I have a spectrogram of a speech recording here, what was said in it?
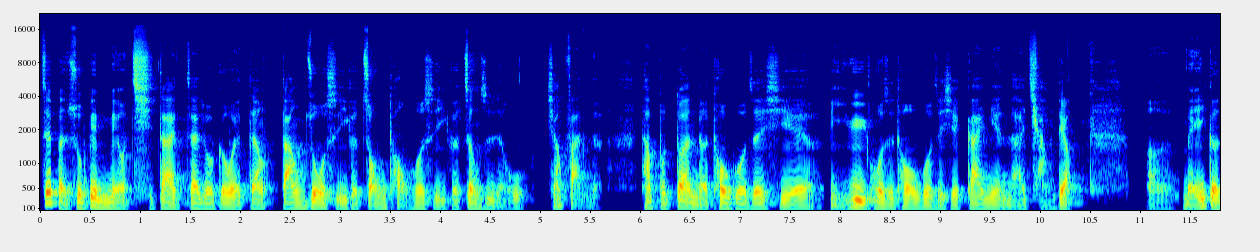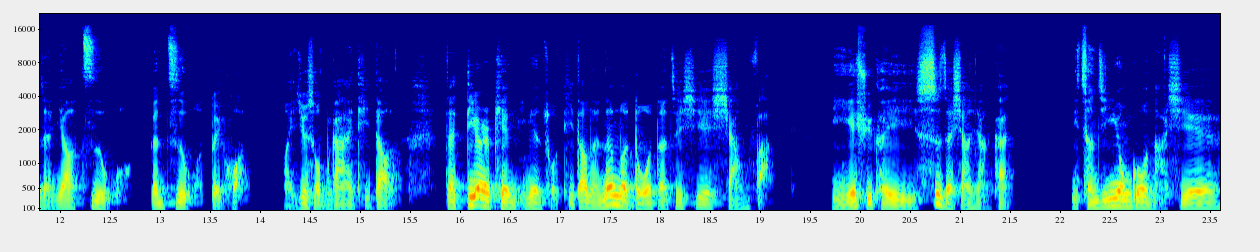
这本书并没有期待在座各位当当做是一个总统或是一个政治人物，相反的，他不断的透过这些比喻或者透过这些概念来强调，呃，每一个人要自我跟自我对话也就是我们刚才提到的，在第二篇里面所提到的那么多的这些想法，你也许可以试着想想看，你曾经用过哪些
